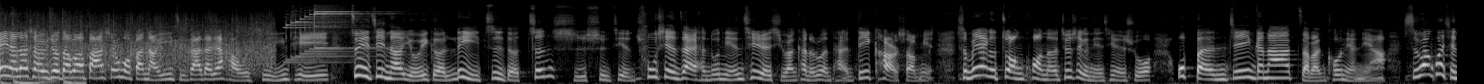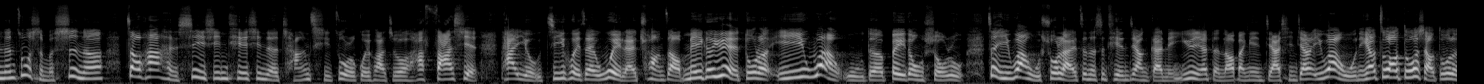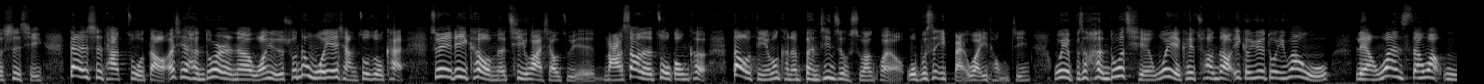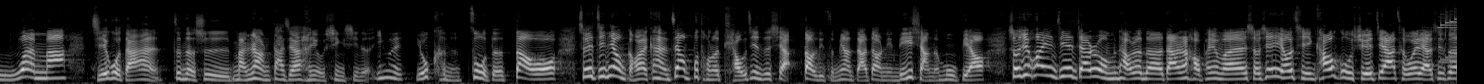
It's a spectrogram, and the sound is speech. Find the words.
欢迎来到小宇宙大爆发，生活烦恼一一激发。大家好，我是莹婷。最近呢，有一个励志的真实事件出现在很多年轻人喜欢看的论坛 d c a r 上面。什么样一个状况呢？就是一个年轻人说：“我本金跟他咋办扣年年啊，十万块钱能做什么事呢？”照他很细心贴心的长期做了规划之后，他发现他有机会在未来创造每个月多了一万五的被动收入。这一万五说来真的是天降甘霖，因为你要等老板给你加薪，加了一万五，你要做到多少多的事情？但但是他做到，而且很多人呢，网友就说，那我也想做做看，所以立刻我们的企划小组也马上的做功课，到底有没有可能本金只有十万块哦？我不是一百万一桶金，我也不是很多钱，我也可以创造一个月多一万五、两万、三万、五万吗？结果答案真的是蛮让大家很有信心的，因为有可能做得到哦。所以今天我们赶快看看，这样不同的条件之下，到底怎么样达到你理想的目标？首先欢迎今天加入我们讨论的达人好朋友们，首先有请考古学家陈威良先生，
